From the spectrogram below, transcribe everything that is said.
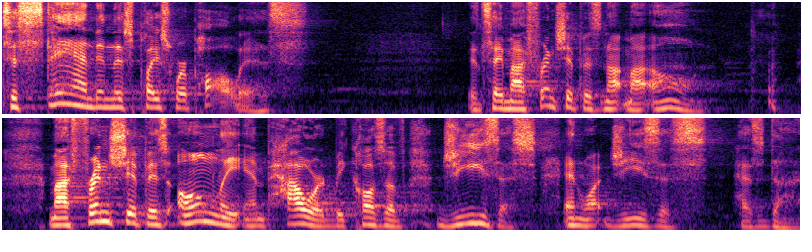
to stand in this place where Paul is and say, My friendship is not my own. My friendship is only empowered because of Jesus and what Jesus has done.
